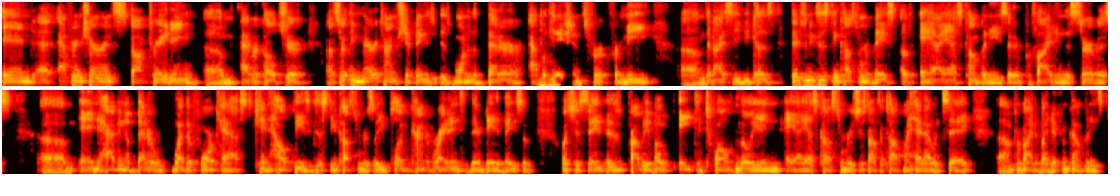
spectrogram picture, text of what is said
And uh, after insurance, stock trading, um, agriculture, uh, certainly maritime shipping is, is one of the better mm-hmm. applications for, for me um, that I see because there's an existing customer base of AIS companies that are providing this service um, and having a better weather forecast can help these existing customers. So you plug kind of right into their database of, let's just say, there's probably about eight to 12 million AIS customers, just off the top of my head, I would say, um, provided by different companies.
